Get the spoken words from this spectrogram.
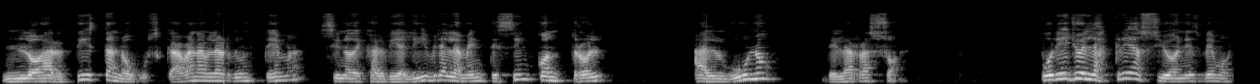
Los artistas no buscaban hablar de un tema, sino dejar vía libre a la mente sin control alguno de la razón. Por ello en las creaciones vemos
